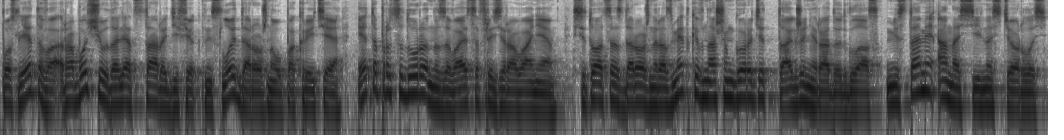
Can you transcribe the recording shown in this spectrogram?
После этого рабочие удалят старый дефектный слой дорожного покрытия. Эта процедура называется фрезерование. Ситуация с дорожной разметкой в нашем городе также не радует глаз. Местами она сильно стерлась.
